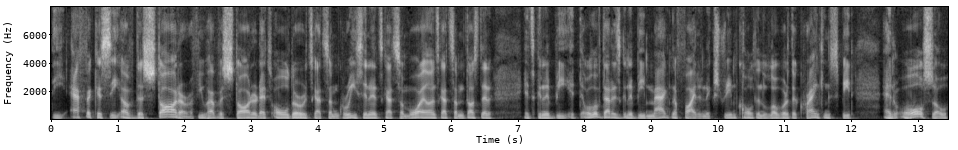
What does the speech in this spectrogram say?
the efficacy of the starter. If you have a starter that's older, it's got some grease in it, it's got some oil, it's got some dust in it, it's going to be, it, all of that is going to be magnified in extreme cold and lower the cranking speed and also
